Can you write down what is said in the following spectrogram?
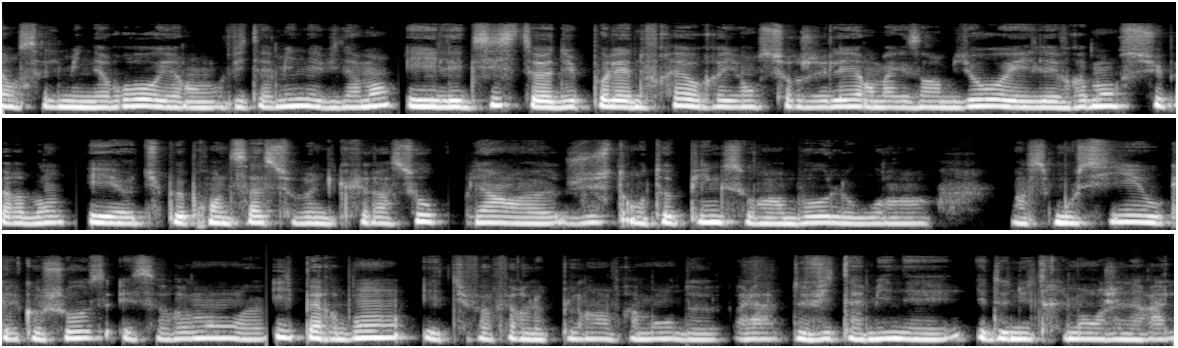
en sels minéraux et en vitamines évidemment. Et il existe du pollen frais au rayon surgelé en magasin bio et il est vraiment super bon. Et tu peux prendre ça sur une cuillère à soupe, bien juste en topping sur un bol ou un un smoothie ou quelque chose et c'est vraiment hyper bon et tu vas faire le plein vraiment de, voilà, de vitamines et, de nutriments en général.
